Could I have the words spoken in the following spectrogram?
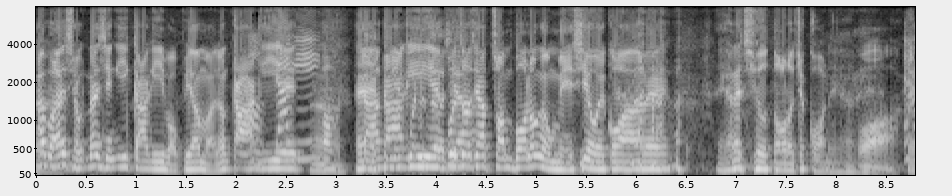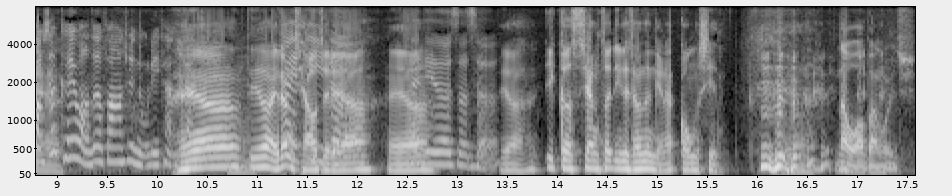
啊，不然想咱先以家己目标嘛，用家己的，哦，家己的，不作家全部拢用美秀的歌呢，哎呀，那超多了，这管的哇，哎，好像可以往这个方向去努力看看。哎呀，对啊，让乔起来啊，对啊，在地垃圾车，对啊，一个乡镇一个乡镇给他贡献，那我要搬回去。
